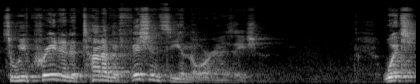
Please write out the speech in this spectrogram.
So we've created a ton of efficiency in the organization which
